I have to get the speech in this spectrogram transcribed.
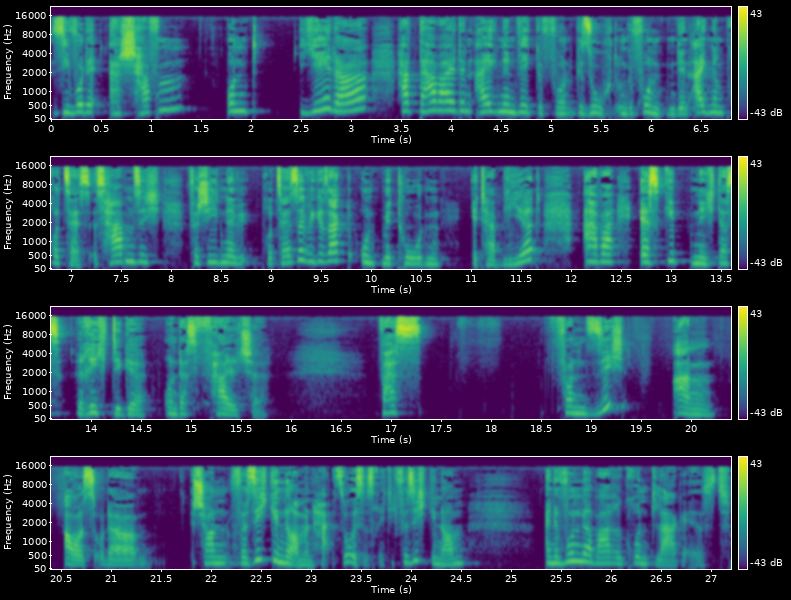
Sie wurde erschaffen und jeder hat dabei den eigenen Weg gesucht und gefunden, den eigenen Prozess. Es haben sich verschiedene Prozesse, wie gesagt, und Methoden etabliert, aber es gibt nicht das Richtige und das Falsche. Was von sich an aus oder schon für sich genommen hat, so ist es richtig, für sich genommen, eine wunderbare Grundlage ist.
